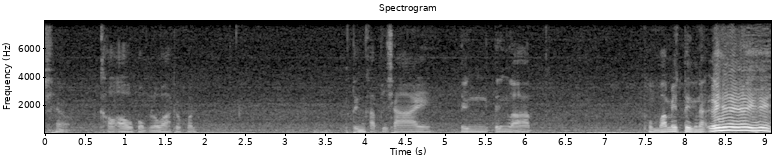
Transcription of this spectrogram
ใช่เขาเอาผมแล้วว่ะทุกคน ตึงครับพี่ชาย ตึงตึงเหรอครับ ผมว่าไม่ตึงนะ เอ้ยเฮ้ยเฮ้ย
